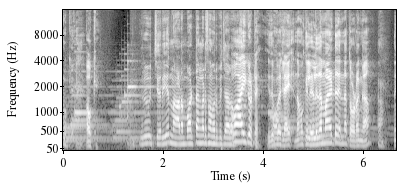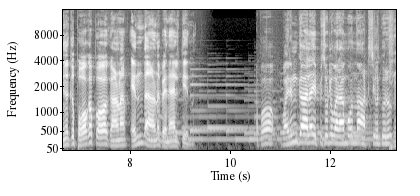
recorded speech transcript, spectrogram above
ഓക്കെ. ഓക്കെ. ഒരു ചെറിയ നാടൻപാട്ട് അങ്ങോട്ട് സമർപ്പിച്ചാലോ? ഓ ആയിക്കോട്ടെ. ഇതിപ്പോ ലൈ- നമുക്ക് ലളിതമായിട്ട് തന്നെ തുടങ്ങാം. നിങ്ങൾക്ക് പോകെ പോകെ കാണാം എന്താണ് പെനാൽറ്റി എന്ന്. അപ്പോ വരും കാല എപ്പിസോഡിൽ വരാൻ പോകുന്ന ആർട്ടിസ്റ്റുകൾക്കൊരു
